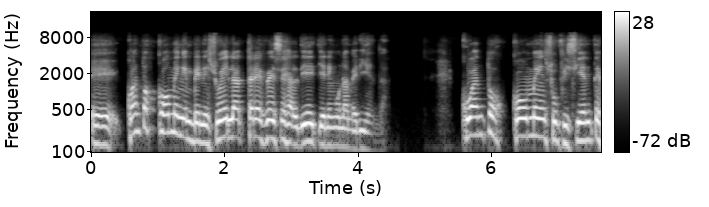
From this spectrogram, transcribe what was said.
eh, ¿Cuántos comen en Venezuela tres veces al día y tienen una merienda? ¿Cuántos comen suficientes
